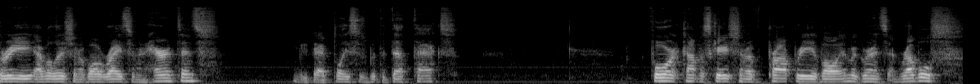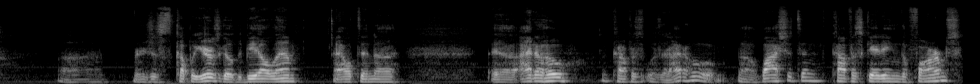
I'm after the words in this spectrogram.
Three, abolition of all rights of inheritance. We've had places with the death tax. Four, confiscation of property of all immigrants and rebels. Uh, just a couple years ago, the BLM out in uh, uh, Idaho, confis- was it Idaho, uh, Washington, confiscating the farms.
